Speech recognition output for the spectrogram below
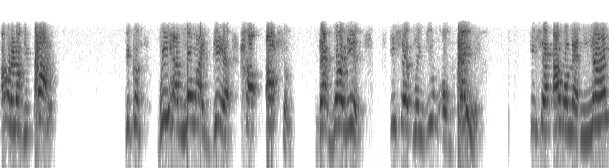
I want to know if you caught it. Because we have no idea how awesome that word is. He said, when you obey me, he said, I will let none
